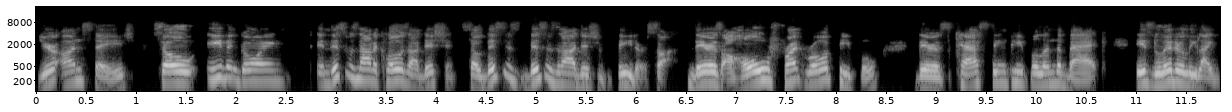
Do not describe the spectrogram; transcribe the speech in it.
You're on stage. So even going and this was not a closed audition. So this is this is an audition for theater. So there's a whole front row of people. There's casting people in the back. It's literally like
